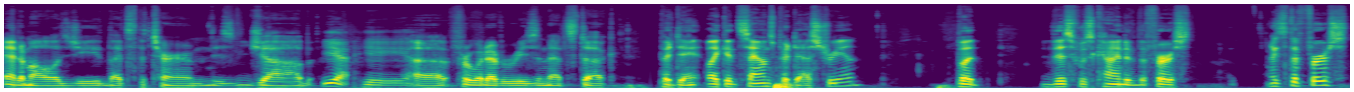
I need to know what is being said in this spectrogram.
etymology. That's the term is job. Yeah, yeah, yeah. Uh, for whatever reason, that stuck. Peda- like it sounds pedestrian, but this was kind of the first. It's the first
